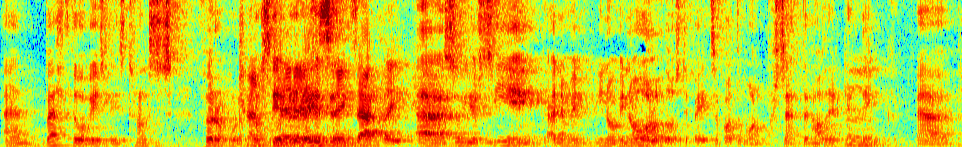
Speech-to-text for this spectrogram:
And wealth, obviously, is transferable across generations. Exactly. Uh, so you're seeing, and I mean, you know, we know all of those debates about the 1% and how they're mm. getting, mm. uh,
